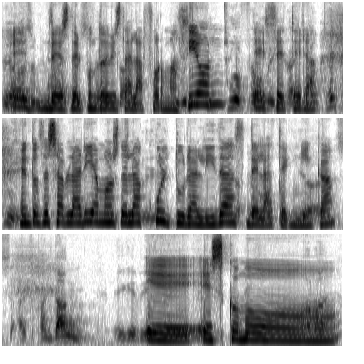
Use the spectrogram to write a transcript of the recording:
Eh, desde el punto de vista de la formación, etcétera. Entonces hablaríamos de la culturalidad de la técnica. Eh, es como,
